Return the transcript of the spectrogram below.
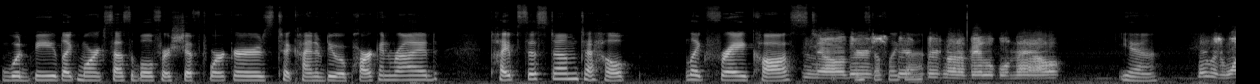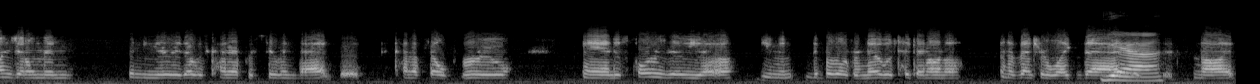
would be like more accessible for shift workers to kind of do a park and ride type system to help like fray costs No, and there's stuff like there, that? there's not available now. Yeah. There was one gentleman in the area that was kind of pursuing that, but kind of fell through. And as far as a, uh, you mean the Borough of Renovo taking on a an adventure like that, Yeah. it's, it's not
